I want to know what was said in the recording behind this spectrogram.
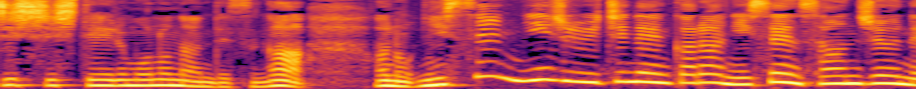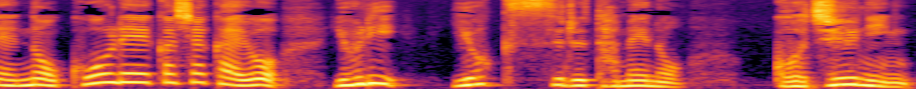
実施しているものなんですが、あの、2021年から2030年の高齢化社会をより良くするための50人、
